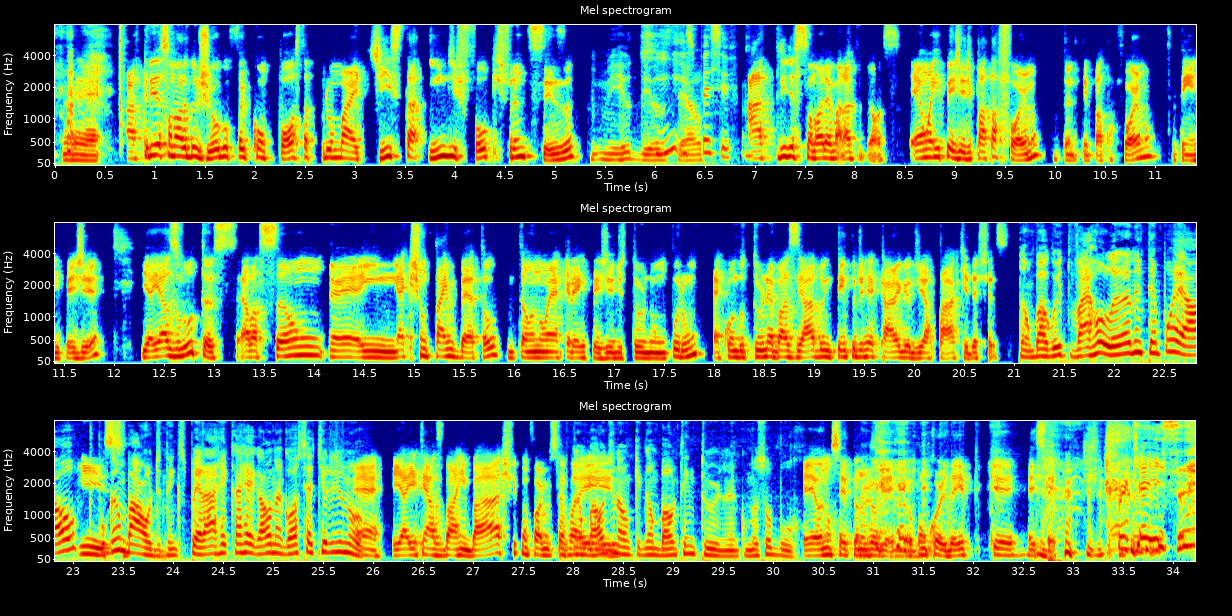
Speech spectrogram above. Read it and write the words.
É, a trilha sonora do jogo foi composta por uma artista indie folk francesa. Meu Deus do Que céu. específico. A trilha sonora é maravilhosa. É um RPG de plataforma, então ele tem plataforma, você tem RPG. E aí as lutas, elas são é, em Action Time Battle, então não é aquele RPG de turno um por um, é quando o turno é baseado em tempo de recarga de ataque e defesa. Então o bagulho vai rolando em tempo real, tipo Isso. Gunbound. Tem que esperar recarregar o negócio e atira de novo. É, e aí tem as barras embaixo e conforme você vai... Gunbound não, porque Gunbound tem turno, né? Como eu sou burro. É, Eu não sei porque eu não joguei, eu concordei porque é isso aí. Porque é isso.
